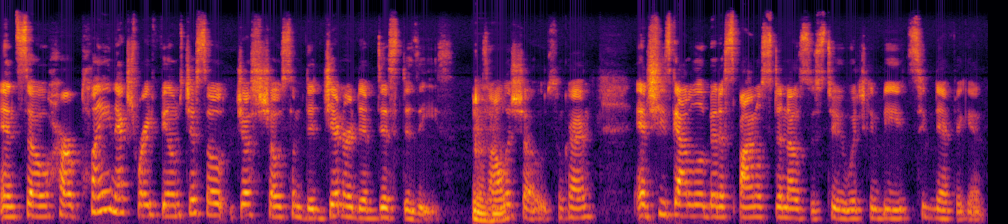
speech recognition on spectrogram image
And so her plain X-ray films just so just show some degenerative disc disease. That's all it shows, okay? And she's got a little bit of spinal stenosis too, which can be significant.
